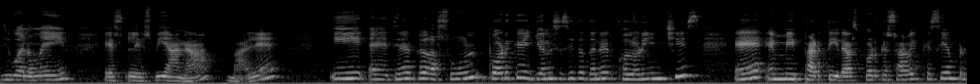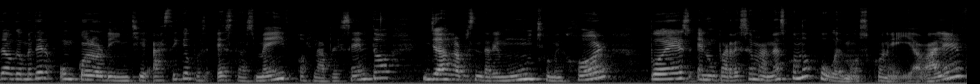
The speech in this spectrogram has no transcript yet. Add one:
Y bueno, Maeve es lesbiana, ¿vale? Y eh, tiene el pelo azul porque yo necesito tener colorinchis eh, en mis partidas porque sabéis que siempre tengo que meter un colorinchi así que pues esta es Maeve, os la presento ya os la presentaré mucho mejor pues en un par de semanas cuando juguemos con ella, ¿vale?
